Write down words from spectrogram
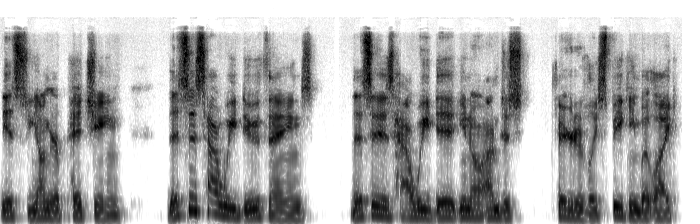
this younger pitching. This is how we do things. This is how we did. You know, I'm just figuratively speaking, but like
